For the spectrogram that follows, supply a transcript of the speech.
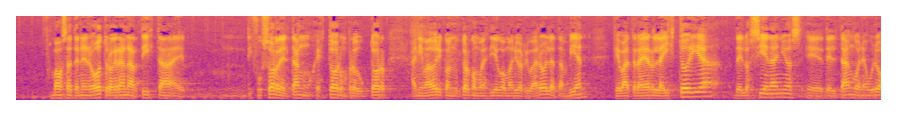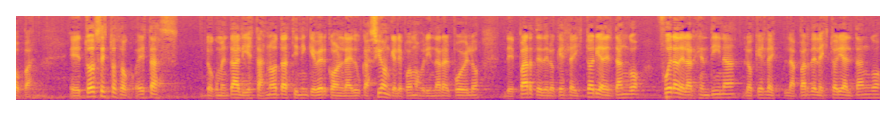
Vamos a tener otro gran artista, eh, difusor del tango, un gestor, un productor, animador y conductor como es Diego Mario Rivarola también, que va a traer la historia de los 100 años eh, del tango en Europa. Eh, todos estos estas documental y estas notas tienen que ver con la educación que le podemos brindar al pueblo de parte de lo que es la historia del tango fuera de la Argentina, lo que es la, parte de la historia del tango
